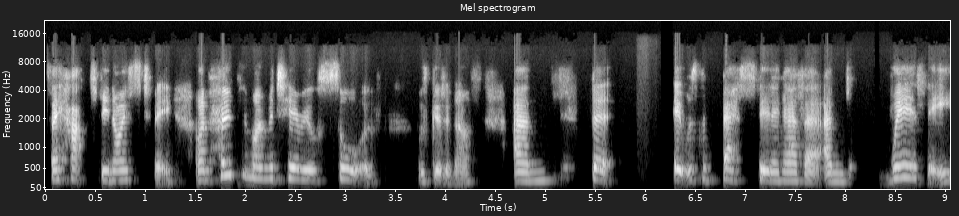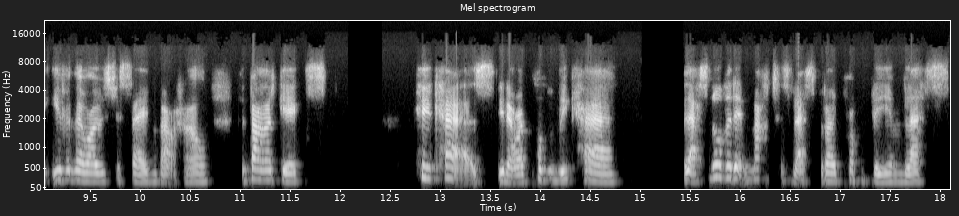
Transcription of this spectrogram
So they had to be nice to me, and I'm hoping my material sort of was good enough. Um, but it was the best feeling ever. And weirdly, even though I was just saying about how the bad gigs, who cares? You know, I probably care less. Not that it matters less, but I probably am less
